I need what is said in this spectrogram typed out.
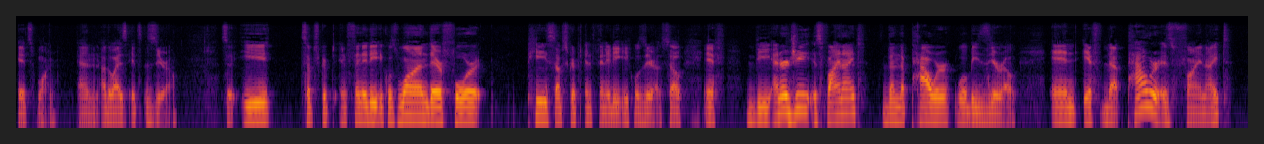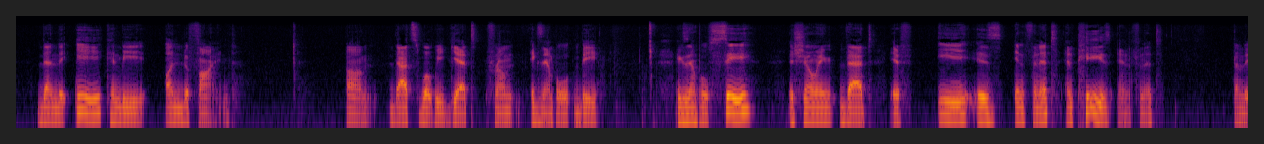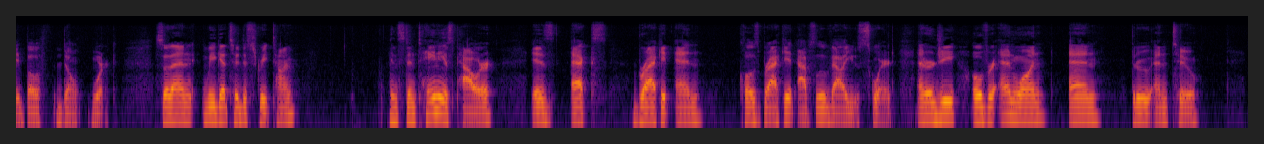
it's 1, and otherwise it's 0. So E subscript infinity equals 1, therefore P subscript infinity equals 0. So if the energy is finite, then the power will be 0. And if that power is finite, then the E can be undefined. Um, that's what we get from example B. Example C is showing that if E is infinite and P is infinite, then they both don't work. So then we get to discrete time. Instantaneous power is x bracket n close bracket absolute value squared. Energy over n1, n through n2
